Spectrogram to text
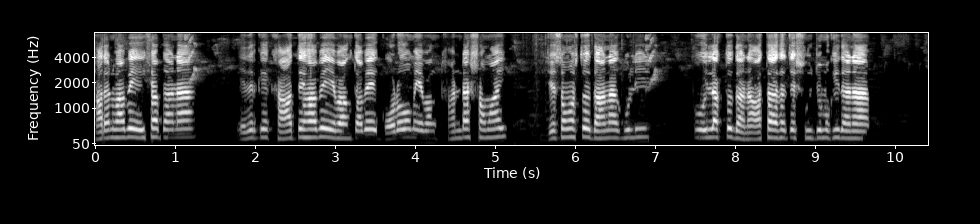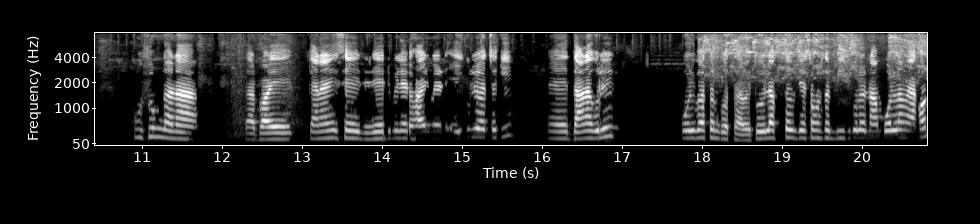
সাধারণভাবে এইসব দানা এদেরকে খাওয়াতে হবে এবং তবে গরম এবং ঠান্ডার সময় যে সমস্ত দানাগুলি তৈলাক্ত দানা, অর্থাৎ হচ্ছে সূর্যমুখী দানা, কুসুম দানা, তারপরে canary seed red millet white millet এইগুলি হচ্ছে কি দানাগুলির পরিবর্তন করতে হবে। তৈলাক্ত যে সমস্ত বীজগুলোর নাম বললাম এখন,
